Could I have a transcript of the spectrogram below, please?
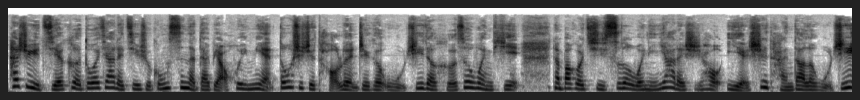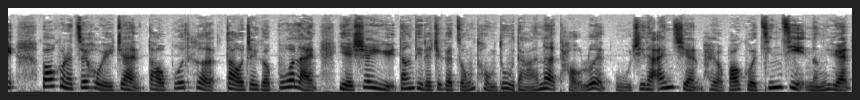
他是与捷克多家的技术公司呢代表会面，都是去讨论这个五 G 的合作问题。那包括去斯洛文尼亚的时候，也是谈到了五 G。包括呢最后一站到波特到这个波兰，也是与当地的这个总统杜达呢讨论五 G 的安全，还有包括经济、能源，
